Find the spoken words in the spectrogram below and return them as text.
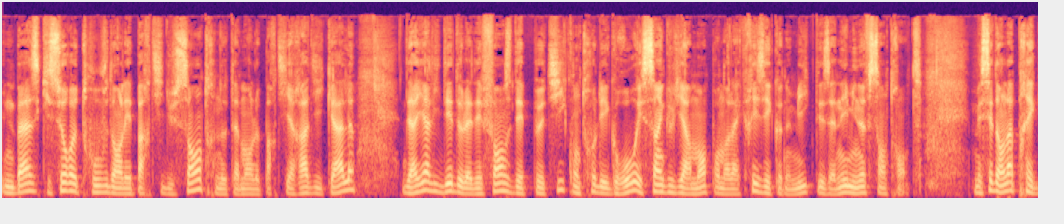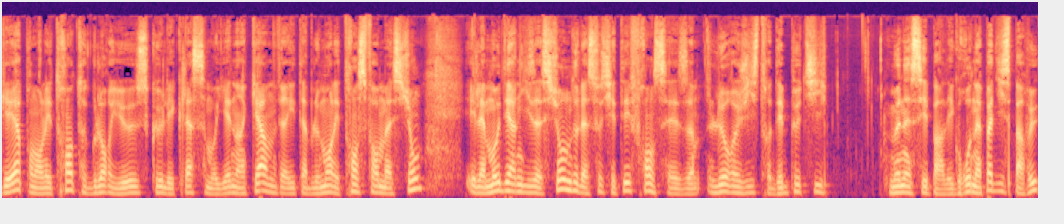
Une base qui se retrouve dans les partis du centre, notamment le parti radical, derrière l'idée de la défense des petits contre les gros et singulièrement pendant la crise économique des années 1930. Mais c'est dans l'après-guerre, pendant les Trente glorieuses, que les classes moyennes incarnent véritablement les transformations et la modernisation de la société française. Le registre des petits menacé par les gros n'a pas disparu,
